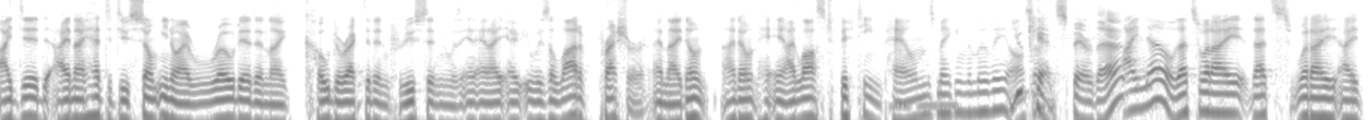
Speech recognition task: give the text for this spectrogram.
I did and I had to do so. You know, I wrote it and I co-directed and produced it, and was and I, I it was a lot of pressure. And I don't I don't I lost 15 pounds making the movie. You can't spare that. I know that's what I that's what I, I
